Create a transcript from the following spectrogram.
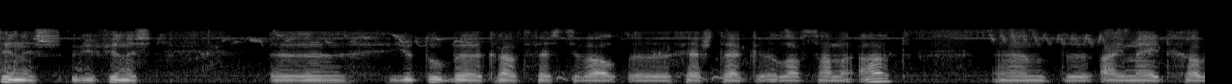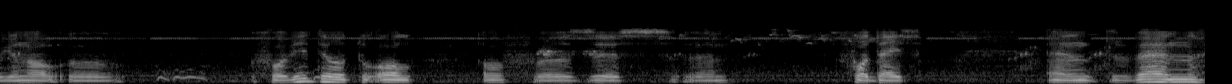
finish we finish uh, YouTube uh, Craft Festival uh, hashtag Love Summer Art. And I made how you know for video to all of this um, four days and when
